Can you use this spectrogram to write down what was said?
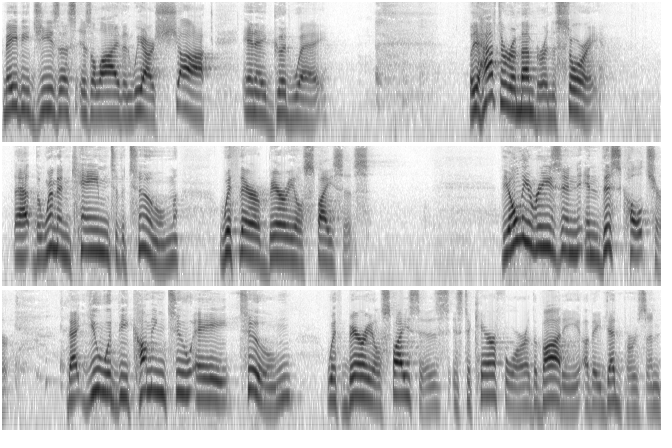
Maybe Jesus is alive and we are shocked in a good way. Well, you have to remember in the story that the women came to the tomb with their burial spices. The only reason in this culture that you would be coming to a tomb with burial spices is to care for the body of a dead person,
